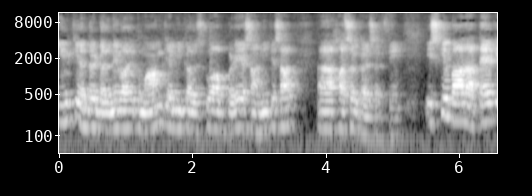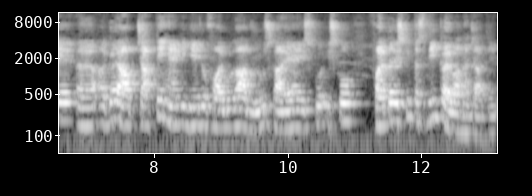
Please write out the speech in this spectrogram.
ان کے اندر ڈلنے والے تمام کیمیکلز کو آپ بڑے آسانی کے ساتھ حاصل کر سکتے ہیں اس کے بعد آتا ہے کہ اگر آپ چاہتے ہیں کہ یہ جو فارمولا آپ یوز کر رہے ہیں اس کو اس کو فردر اس کی تصدیق کروانا چاہتے ہیں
